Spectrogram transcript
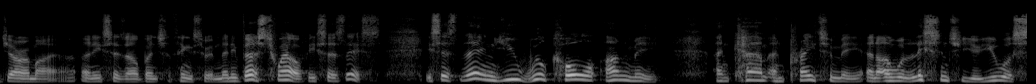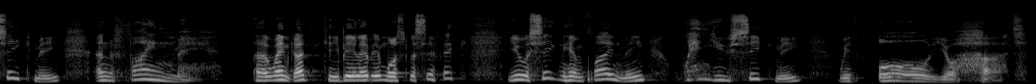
Jeremiah, and he says a bunch of things to him. Then in verse 12, he says this He says, Then you will call on me and come and pray to me, and I will listen to you. You will seek me and find me. Uh, when, God? Can you be a little bit more specific? You will seek me and find me when you seek me with all your heart.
